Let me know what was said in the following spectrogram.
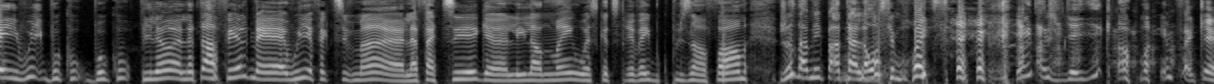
Oui, oui, beaucoup, beaucoup. Puis là, le temps file, mais oui, effectivement, euh, la fatigue, euh, les lendemains où est-ce que tu te réveilles beaucoup plus en forme. Juste dans mes pantalons, c'est moins serré. tu sais, je vieillis quand même. Fait que,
